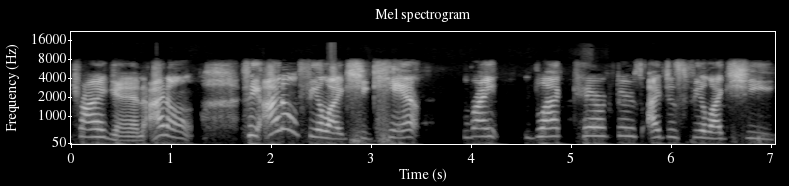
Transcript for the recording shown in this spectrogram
Try again. I don't see. I don't feel like she can't write black characters. I just feel like she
